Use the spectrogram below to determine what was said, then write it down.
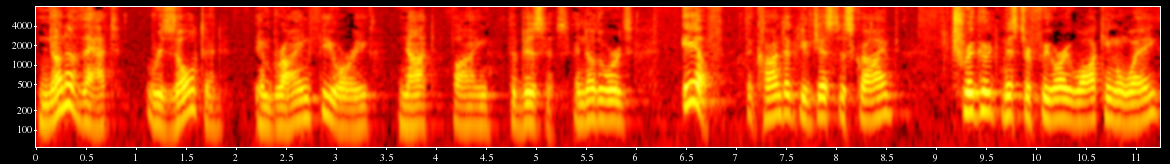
None of that resulted in Brian Fiore not buying the business. In other words, if the conduct you've just described triggered Mr. Fiore walking away,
